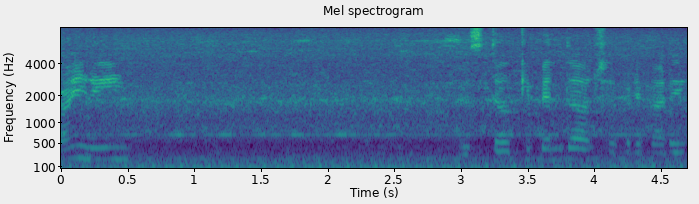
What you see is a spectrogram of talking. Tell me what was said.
Alrighty. We still keep in touch, everybody.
